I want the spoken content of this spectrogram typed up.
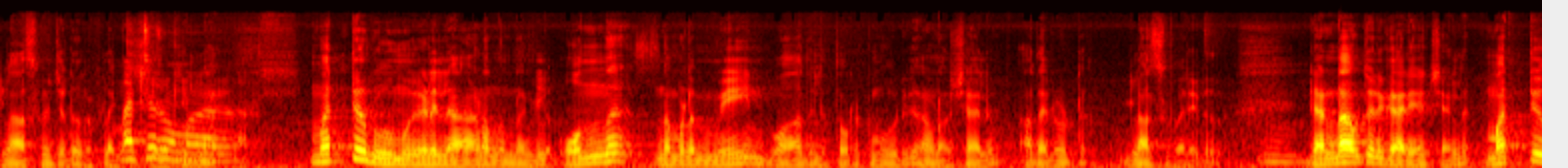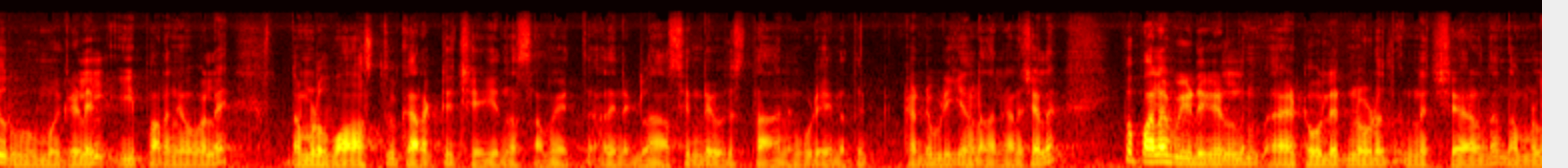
ഗ്ലാസ് വെച്ചിട്ട് റിഫ്ലക്ട് ചെയ്യില്ല മറ്റ് റൂമുകളിലാണെന്നുണ്ടെങ്കിൽ ഒന്ന് നമ്മൾ മെയിൻ വാതിൽ തുറക്കുമ്പോൾ ഒരു കാരണവശാലും അതിലോട്ട് ഗ്ലാസ് വരരുത്. രണ്ടാമത്തെ ഒരു കാര്യം വെച്ചാൽ മറ്റ് റൂമുകളിൽ ഈ പറഞ്ഞ പോലെ നമ്മൾ വാസ്തു കറക്റ്റ് ചെയ്യുന്ന സമയത്ത് അതിന്റെ ഗ്ലാസിന്റെ ഒരു സ്ഥാനം കൂടി അതിനകത്ത് കണ്ടുപിടിക്കുന്നതാണ് നല്ലതാണ് വെച്ചാൽ ഇപ്പോൾ പല വീടുകളിലും ടോയ്ലറ്റിനോട് തന്നെ ചേർന്ന് നമ്മൾ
